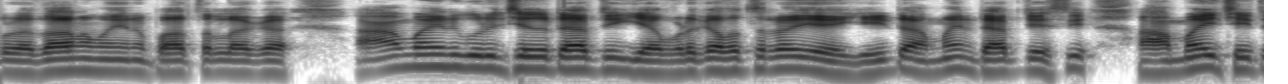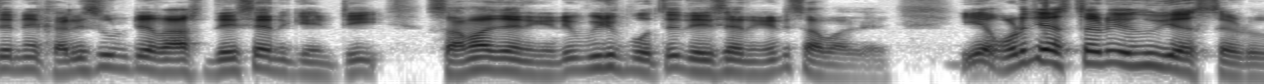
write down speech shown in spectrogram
ప్రధానమైన పాత్రలాగా ఆ అమ్మాయిని గురించి ఏదో ట్యాప్ చేయి ఎవరికి అవసరం ఏంటి అమ్మాయిని ట్యాప్ చేసి ఆ అమ్మాయి చైతన్యం కలిసి ఉంటే రాష్ట్ర దేశానికి ఏంటి సమాజానికి ఏంటి విడిపోతే దేశానికి ఏంటి సమాజానికి ఎవడు చేస్తాడు? ఎందుకు చేస్తాడు?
